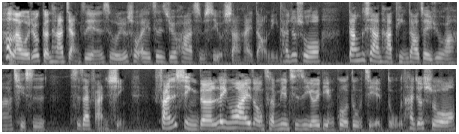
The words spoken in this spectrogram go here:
后来我就跟他讲这件事，我就说：“哎，这句话是不是有伤害到你？”他就说：“当下他听到这一句话，他其实是在反省。反省的另外一种层面，其实有一点过度解读。他就说：‘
